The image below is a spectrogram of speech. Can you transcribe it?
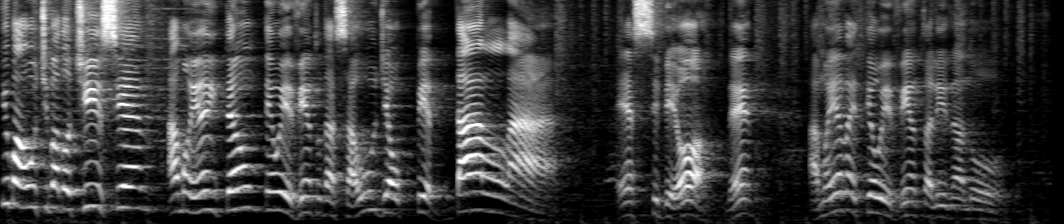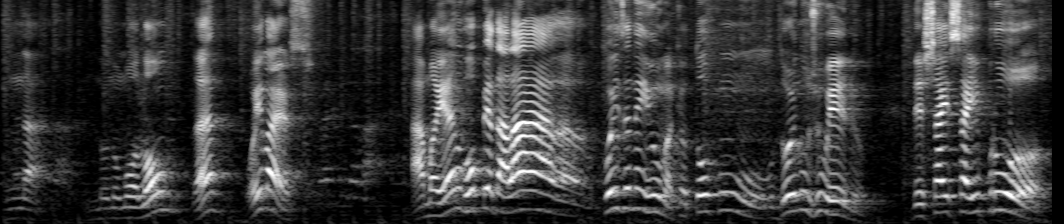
E uma última notícia, amanhã então tem um evento da saúde, é o Pedala SBO, né? Amanhã vai ter o um evento ali na, no, na, no, no Molon, né? Oi, Laércio. Amanhã não vou pedalar coisa nenhuma, que eu tô com dor no joelho. Deixar isso aí pro,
